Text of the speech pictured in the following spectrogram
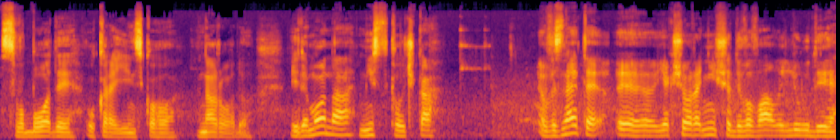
Свободи українського народу. Йдемо на міст Кличка. Ви знаєте, е, якщо раніше дивували люди,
